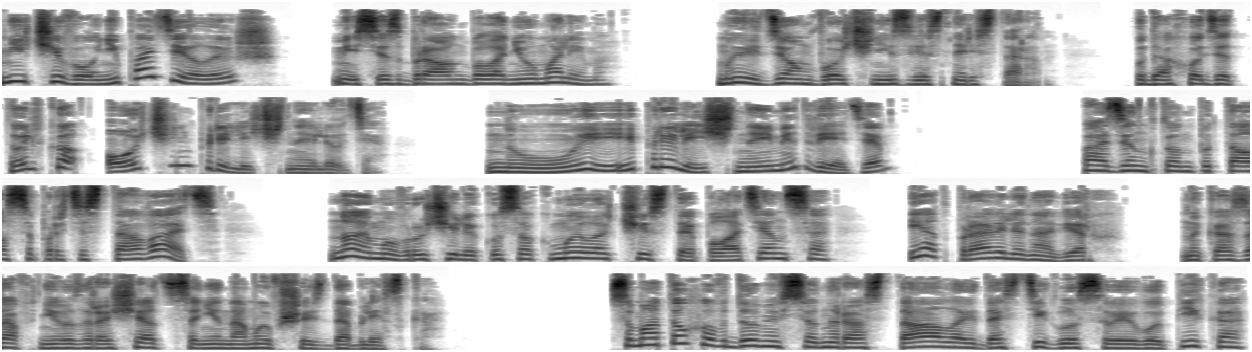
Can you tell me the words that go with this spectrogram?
«Ничего не поделаешь», — миссис Браун была неумолима. «Мы идем в очень известный ресторан, куда ходят только очень приличные люди. Ну и приличные медведи». Паддингтон пытался протестовать, но ему вручили кусок мыла, чистое полотенце и отправили наверх, наказав не возвращаться, не намывшись до блеска. Суматоха в доме все нарастала и достигла своего пика,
